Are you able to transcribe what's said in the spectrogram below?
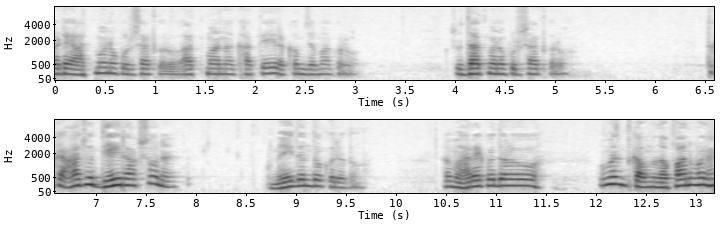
માટે આત્માનો પુરુષાર્થ કરો. આત્માના ખાતે રકમ જમા કરો. શુદ્ધાત્માનો પુરુષાર્થ કરો. તો કે આ જો ધ્યેય રાખશો ને, મેં ધંધો કર્યો હતો મારે કોઈ દાડો નફાનો મને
